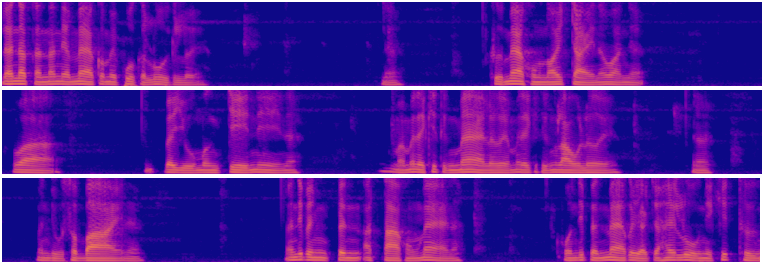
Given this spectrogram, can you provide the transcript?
และนับแต่นั้นเนี่ยแม่ก็ไม่พูดกับลูกกันเลยนะคือแม่คงน้อยใจนะวันเนี่ยว่าไปอยู่เมืองจีนนี่นะมันไม่ได้คิดถึงแม่เลย ไม่ได้คิดถึงเราเลยนะมันอยู่สบายเนี่ยอันนี้เป็นเป็นอัตราของแม่นะคนที่เป็นแม่ก็อยากจะให้ลูกนี่คิดถึง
